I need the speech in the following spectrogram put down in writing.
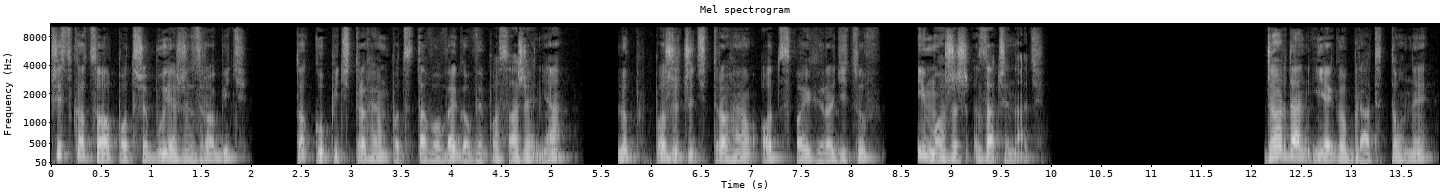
Wszystko, co potrzebujesz zrobić, to kupić trochę podstawowego wyposażenia lub pożyczyć trochę od swoich rodziców i możesz zaczynać. Jordan i jego brat Tony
